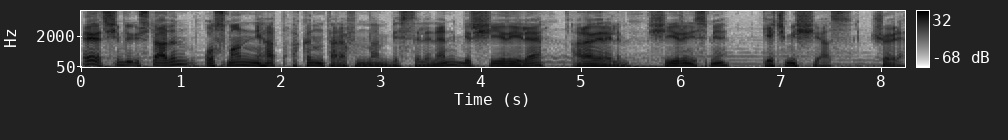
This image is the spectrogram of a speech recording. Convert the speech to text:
Evet şimdi üstadın Osman Nihat Akın tarafından bestelenen bir şiiriyle ara verelim. Şiirin ismi Geçmiş Yaz. Şöyle.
